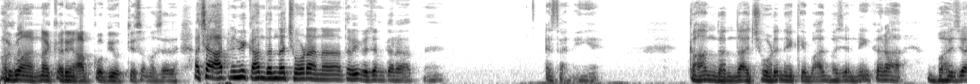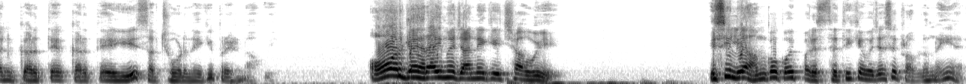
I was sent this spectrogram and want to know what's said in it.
भगवान ना करें, आपको भी उतनी समस्या है। अच्छा आपने भी काम धंधा छोड़ा ना, तभी भजन करा आपने। ऐसा नहीं है। काम धंधा छोड़ने के बाद भजन नहीं करा, भजन करते करते ही सब छोड़ने की प्रेरणा हुई। और गहराई में जाने की इच्छा हुई। इसीलिए हमको कोई परिस्थिति के वजह से प्रॉब्लम नहीं है।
